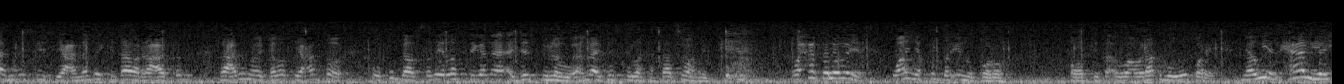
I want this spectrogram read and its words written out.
aada ugu sii fiican hadday kitaaba raacad raacdin way kaba fiicanto uu ku gaabsaday lafdigana ajaztu lahu ama ajaztu laka taasi waa mid waxaa kale weya waa an yakuda inuu qoro oo waraaq buu ugu qoray. Naawiyan xaalu yahay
